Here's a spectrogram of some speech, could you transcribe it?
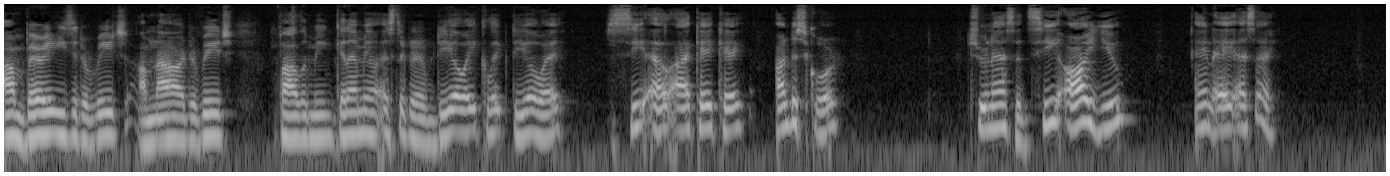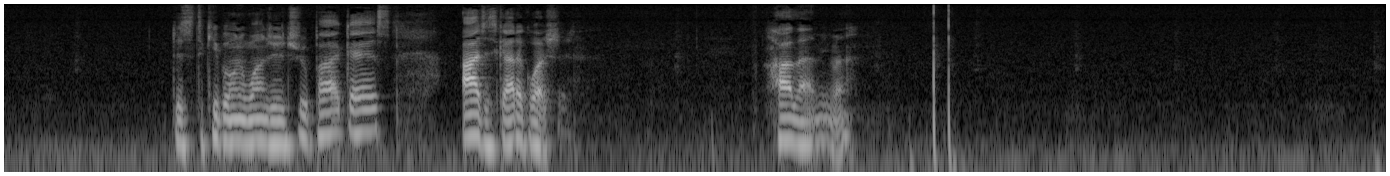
I'm very easy to reach. I'm not hard to reach. Follow me. Get at me on Instagram. DOA Clikk DOA C L I K K underscore Tru NASA T R U N A S A. Just to keep it on the 100 True podcast. I just got a question. Holla at me, man.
